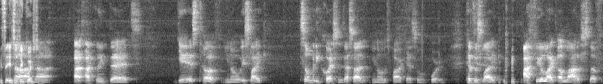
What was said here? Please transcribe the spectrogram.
it's an interesting nah, question. Nah. I, I think that yeah, it's tough. You know, it's like so many questions. That's why you know this podcast is so important. Because it's like, I feel like a lot of stuff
